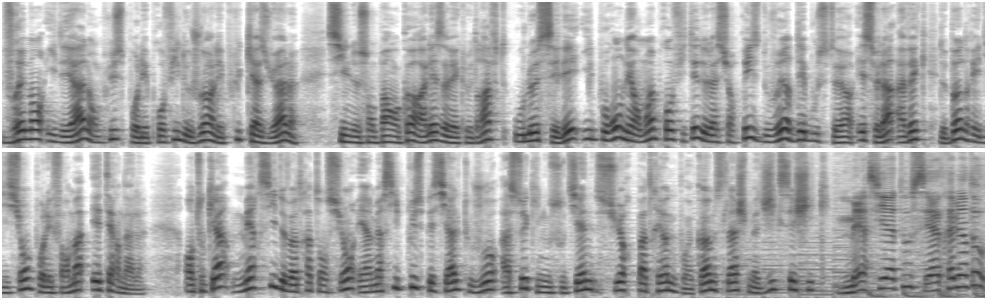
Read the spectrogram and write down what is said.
vraiment idéale en plus pour les profils de joueurs les plus casuals. S'ils ne sont pas encore à l'aise avec le draft ou le scellé, ils pourront néanmoins profiter de la surprise d'ouvrir des boosters, et cela avec de bonnes rééditions pour les formats Eternal. En tout cas, merci de votre attention et un merci plus spécial toujours à ceux qui nous soutiennent sur patreon.com slash magic chic. Merci à tous et à très bientôt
